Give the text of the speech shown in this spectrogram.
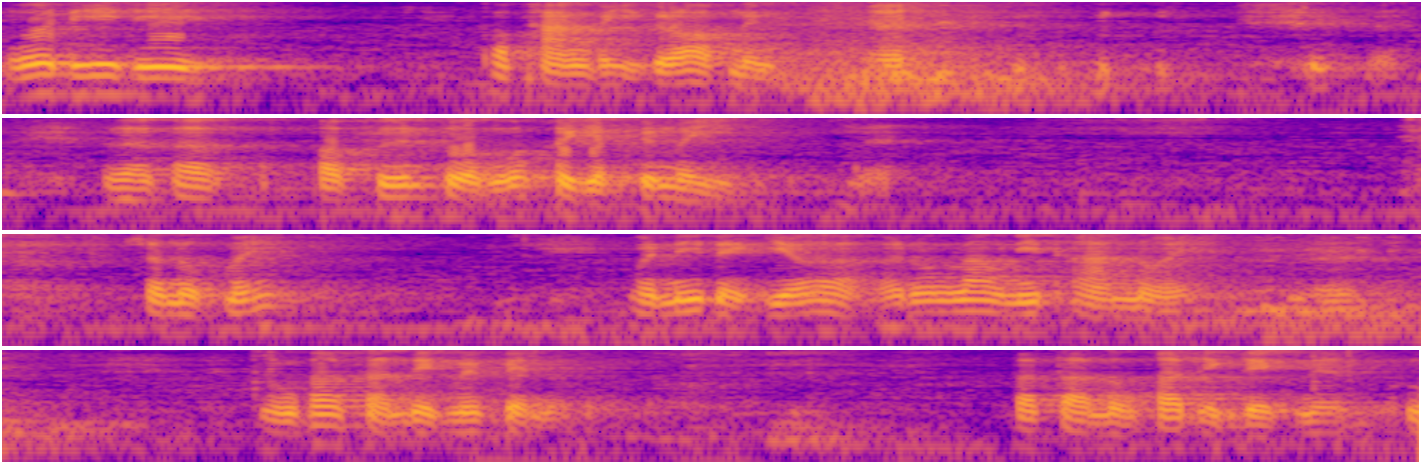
เออดีดีก็พังไปอีกรอบหนึ่งนะแล้วก็พอฟื้นตัวก็ขยับขึ้นมาอีกนะสนุกไหม วันนี้เด็กเยอะเราต้องเล่านิทานหน่อยหลวงพ่อสอนเด็กไม่เป็นเพราะตอนหลวงพ่อเด็กๆเนี่ยครู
